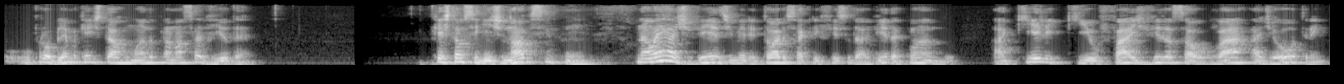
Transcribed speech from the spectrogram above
o problema que a gente está arrumando para a nossa vida. Questão seguinte, 951. Não é às vezes meritório o sacrifício da vida quando aquele que o faz visa salvar a de outrem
